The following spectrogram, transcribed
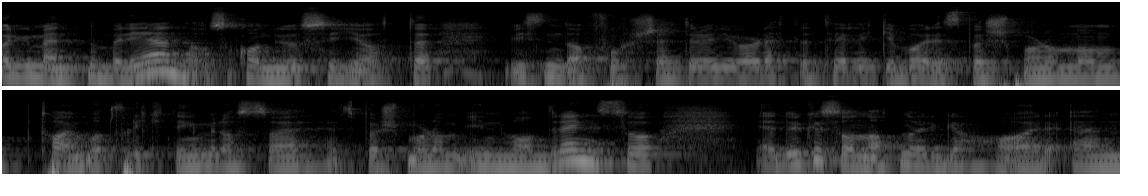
argument nummer én. Og så kan du jo si at eh, hvis en da fortsetter å gjøre dette til ikke bare et spørsmål om å ta imot flyktninger, men også et spørsmål om innvandring, så er det jo ikke sånn at Norge har en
